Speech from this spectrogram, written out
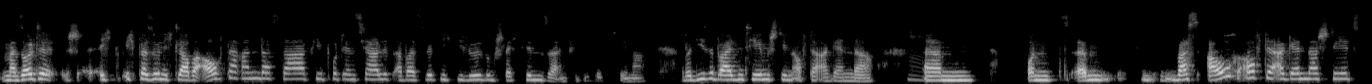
man sollte, ich, ich persönlich glaube auch daran, dass da viel Potenzial ist, aber es wird nicht die Lösung schlechthin sein für dieses Thema. Aber diese beiden Themen stehen auf der Agenda. Mhm. Ähm, und ähm, was auch auf der Agenda steht,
